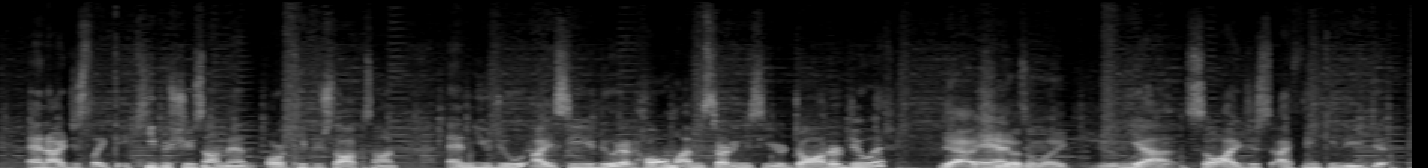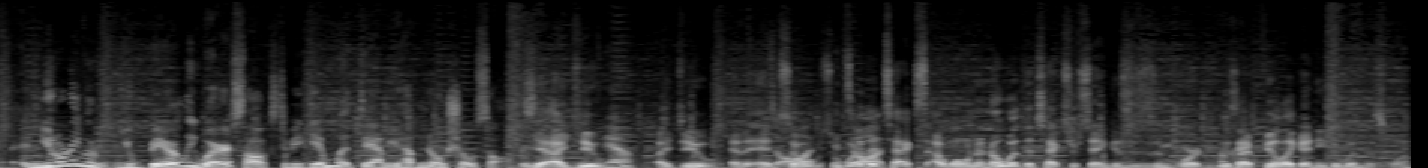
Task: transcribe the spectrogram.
and I just like keep your shoes on, man, or keep your socks on. And you do. I see you do it at home. I'm starting to see your daughter do it. Yeah, she doesn't like. She doesn't Yeah, Like so I just I think you need to, and you don't even you barely wear socks to begin with. Damn, you have no show socks. Yeah, I do. Yeah. I do. And and It's so odd. so It's what are the odd. texts? I want to know what the texts are saying because this is important because Okay. I feel like I need to win this one.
